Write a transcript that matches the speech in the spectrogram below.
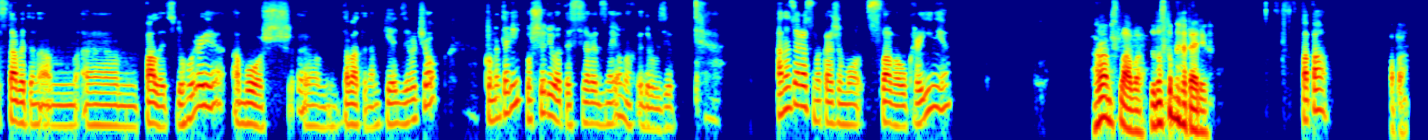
Ставити нам ем, палець догори або ж ем, давати нам 5 зірочок, коментарі поширювати серед знайомих і друзів. А на зараз ми кажемо слава Україні! Героям слава! До наступних етерів. Па-па! Па-па.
